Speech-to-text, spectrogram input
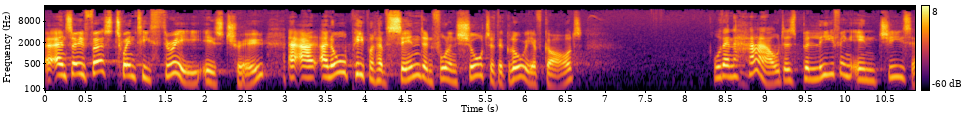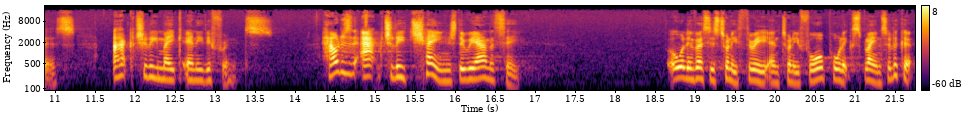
And so, if verse 23 is true, and all people have sinned and fallen short of the glory of God, well, then how does believing in Jesus actually make any difference? How does it actually change the reality? Well, in verses 23 and 24, Paul explains. So look at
